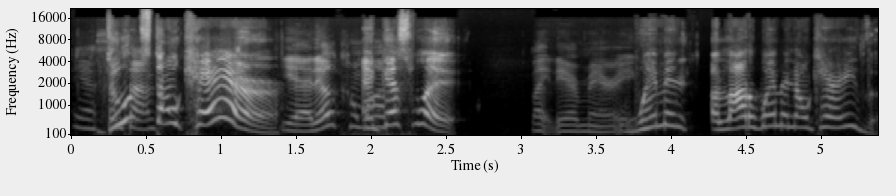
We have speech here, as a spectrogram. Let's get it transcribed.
Yeah, Dudes don't care. Yeah, they'll come And off guess what? like they're married. Women, a lot of women don't care either.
